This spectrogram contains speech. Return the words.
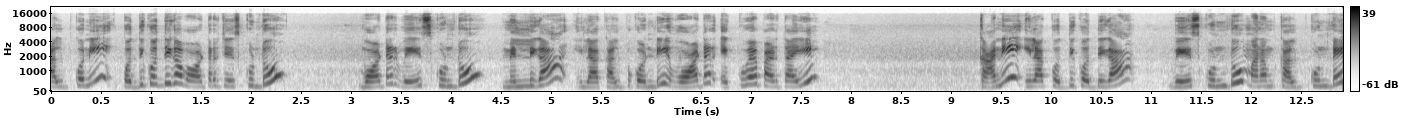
కలుపుకొని కొద్ది కొద్దిగా వాటర్ చేసుకుంటూ వాటర్ వేసుకుంటూ మెల్లిగా ఇలా కలుపుకోండి. వాటర్ ఎక్కువే పడతాయి. కానీ ఇలా కొద్ది కొద్దిగా వేసుకుంటూ మనం కలుపుకుంటే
